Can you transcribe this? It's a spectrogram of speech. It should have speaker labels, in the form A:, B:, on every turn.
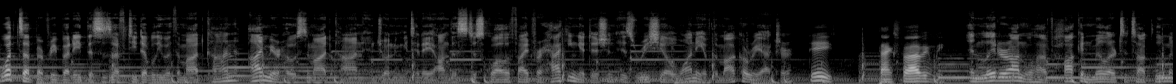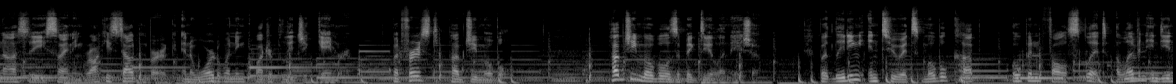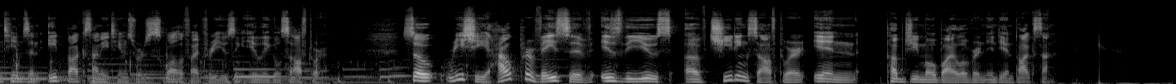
A: What's up, everybody? This is FTW with Imad Khan. I'm your host, Imad Khan, and joining me today on this Disqualified for Hacking edition is Rishi Alwani of the Mako Reactor.
B: Hey, thanks for having me.
A: And later on, we'll have Hawken Miller to talk Luminosity signing Rocky Stoutenberg, an award winning quadriplegic gamer. But first, PUBG Mobile. PUBG Mobile is a big deal in Asia. But leading into its Mobile Cup Open Fall split, 11 Indian teams and 8 Pakistani teams were disqualified for using illegal software. So, Rishi, how pervasive is the use of cheating software in PUBG Mobile over in India and Pakistan?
